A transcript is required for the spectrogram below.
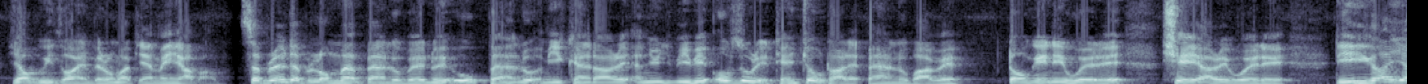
။ရောက်ပြီးသွားရင်ဘယ်တော့မှပြန်မရပါဘူး။ Spring Development Ban လို့ပဲຫນွေဥဘန်လို့အမည်ခံထားတဲ့ NUGB အုပ်စုတွေထင်းချုပ်ထားတဲ့ဘန်လို့ပါပဲ။တုံးကင်းတွေဝယ်တယ်ရှယ်ယာတွေဝယ်တယ်ဒီကရ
